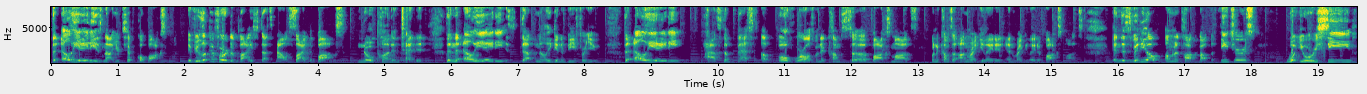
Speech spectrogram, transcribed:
The LE80 is not your typical box mod. If you're looking for a device that's outside the box, no pun intended, then the LE80 is definitely going to be for you. The LE80 has the best of both worlds when it comes to box mods, when it comes to unregulated and regulated box mods. In this video, I'm going to talk about the features, what you'll receive,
